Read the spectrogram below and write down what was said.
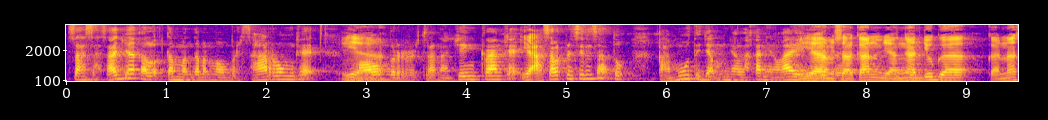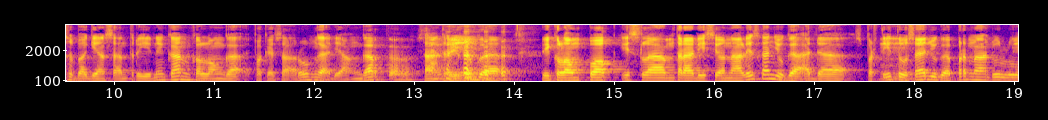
Sah-sah saja kalau teman-teman mau bersarung kayak Iya. mau bercelana cingkrang kayak ya asal prinsip satu, kamu tidak menyalahkan yang lain. Iya, gitu. misalkan jangan juga karena sebagian santri ini kan kalau nggak pakai sarung nggak dianggap Betul. santri juga. Di kelompok Islam tradisionalis kan juga ada seperti itu. Saya juga pernah dulu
